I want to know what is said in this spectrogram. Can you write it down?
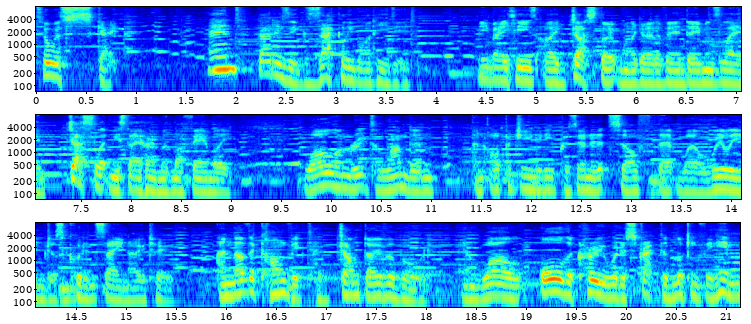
to escape. And that is exactly what he did. Me mateys, I just don't want to go to Van Diemen's Land. Just let me stay home with my family. While en route to London, an opportunity presented itself that, well, William just couldn't say no to. Another convict had jumped overboard, and while all the crew were distracted looking for him,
